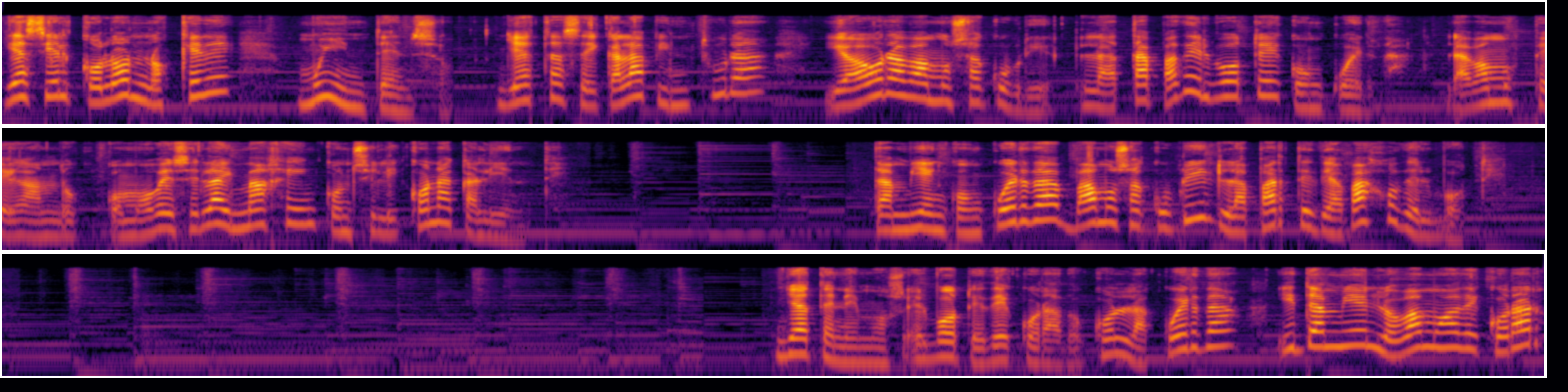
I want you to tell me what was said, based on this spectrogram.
y así el color nos quede muy intenso. Ya está seca la pintura y ahora vamos a cubrir la tapa del bote con cuerda. La vamos pegando, como ves en la imagen, con silicona caliente. También con cuerda vamos a cubrir la parte de abajo del bote. Ya tenemos el bote decorado con la cuerda y también lo vamos a decorar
